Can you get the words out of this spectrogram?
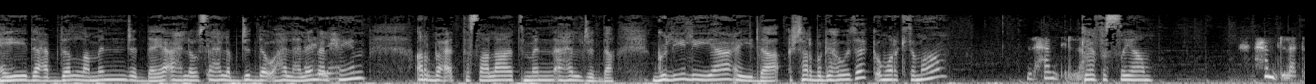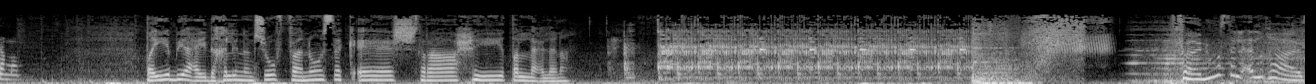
عيدة عبد الله من جدة. يا أهلا وسهلا بجدة وأهلها. لين الحين أربع اتصالات من أهل جدة. قولي لي يا عيدة شرب قهوتك؟ أمورك تمام؟ الحمد لله. كيف الصيام؟ الحمد لله تمام. طيب يا عيدة خلينا نشوف فانوسك إيش راح يطلع لنا. فانوس الألغاز.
